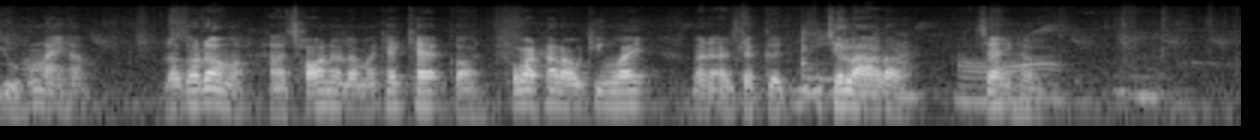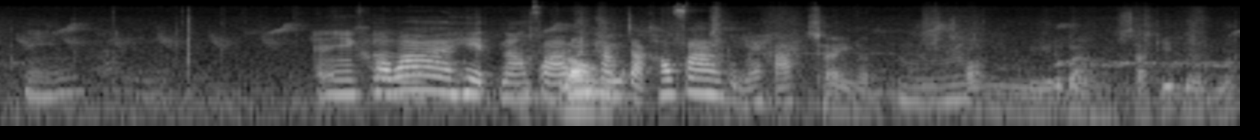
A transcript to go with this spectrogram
อยู่ข้างในครับเราก็ต้องหาช้อนอะไรมาแคะๆก่อน เพราะว่าถ้าเราทิ้งไว้ มันอาจจะเกิดอันนี้เชื้อราได้ ใช่ไหมคะ อ๋อใช่ครับ นี่อันนี้คือเพราะว่าเห็ดนางฟ้าลองมันทำจากข้าวฟ่างถูกไหมคะใช่ครับ อืมช้อนมีหรือเปล่าสาธิตเลยเนาะ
